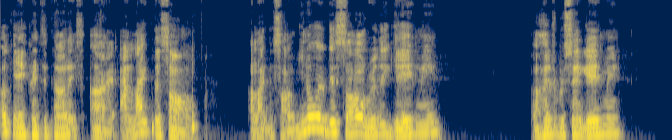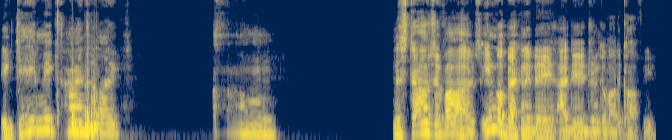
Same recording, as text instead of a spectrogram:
Okay, Pentatonix. All right, I like the song. I like the song. You know what this song really gave me? A hundred percent gave me. It gave me kind of like um nostalgia vibes. Even though back in the day I did drink a lot of coffee.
